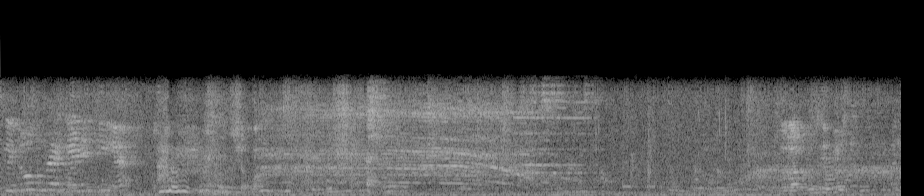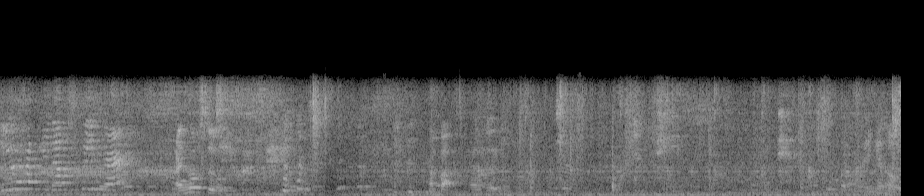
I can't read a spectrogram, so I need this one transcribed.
Okay, don't break anything, eh? InsyaAllah. So lagu ni Do you have enough space there? I hope so. Nampak? Ingat tau.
